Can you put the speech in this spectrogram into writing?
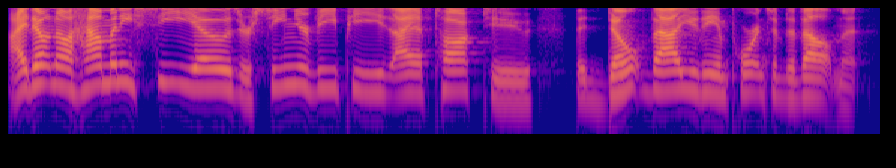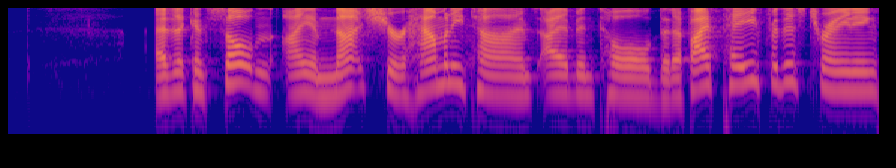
I don't know how many CEOs or senior VPs I have talked to that don't value the importance of development. As a consultant, I am not sure how many times I have been told that if I pay for this training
